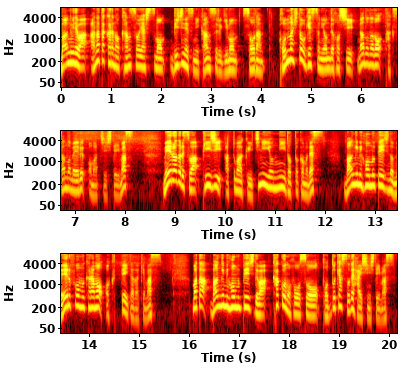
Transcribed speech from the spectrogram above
番組ではあなたからの感想や質問、ビジネスに関する疑問、相談、こんな人をゲストに呼んでほしい、などなどたくさんのメールお待ちしています。メールアドレスは pg.1242.com です。番組ホームページのメールフォームからも送っていただけます。また、番組ホームページでは過去の放送をポッドキャストで配信しています。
